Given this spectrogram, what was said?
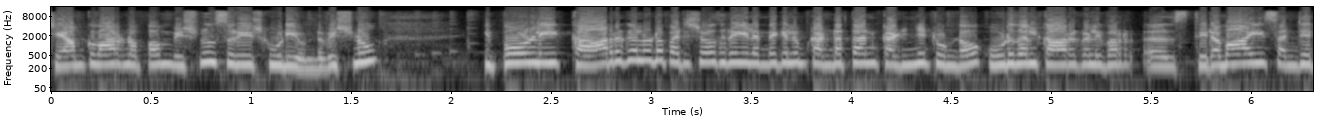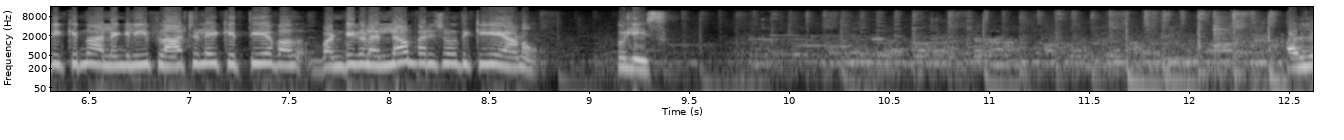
ശ്യാംകുമാറിനൊപ്പം വിഷ്ണു സുരേഷ് കൂടിയുണ്ട്. വിഷ്ണു ഇപ്പോൾ ഈ കാറുകളുടെ പരിശോധനയിൽ എന്തെങ്കിലും കണ്ടെത്താൻ കഴിഞ്ഞിട്ടുണ്ടോ? കൂടുതൽ കാറുകൾ ഇവർ സ്ഥിരമായി സഞ്ചരിക്കുന്ന അല്ലെങ്കിൽ ഈ ഫ്ളാറ്റിലേക്ക് എത്തിയ വണ്ടികളെല്ലാം പരിശോധിക്കുകയാണോ പോലീസ്? അതിൽ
